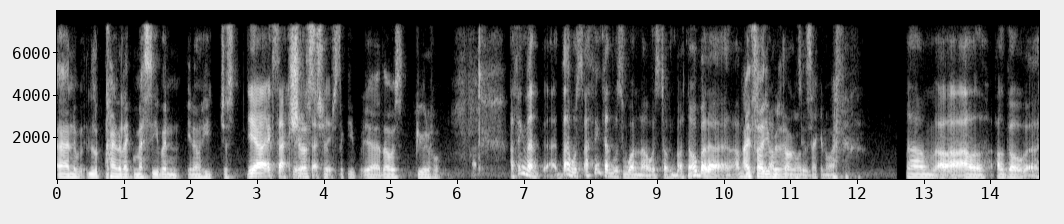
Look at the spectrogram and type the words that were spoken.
and it looked kind of like messy when you know he just Yeah, exactly. just exactly. chips the keeper. Yeah, that was beautiful. I think that that was I think that was the one I was talking about. No, but uh, I'm I thought sure. you I'm were talking trying about the second one. Um, I'll I'll I'll go uh,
